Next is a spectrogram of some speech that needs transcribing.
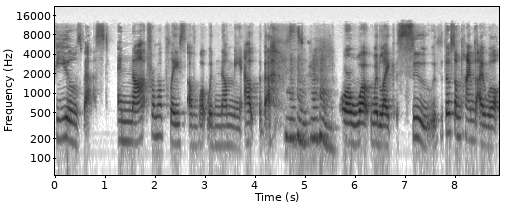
feels best? And not from a place of what would numb me out the best mm-hmm, mm-hmm. or what would like soothe. Though sometimes I will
